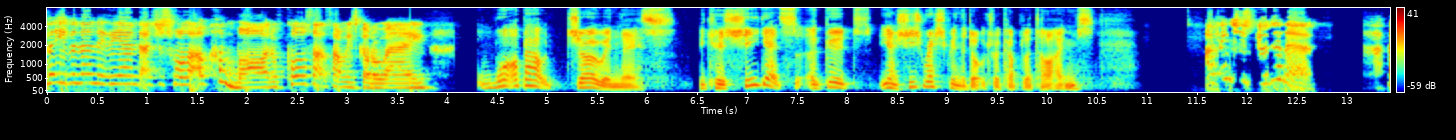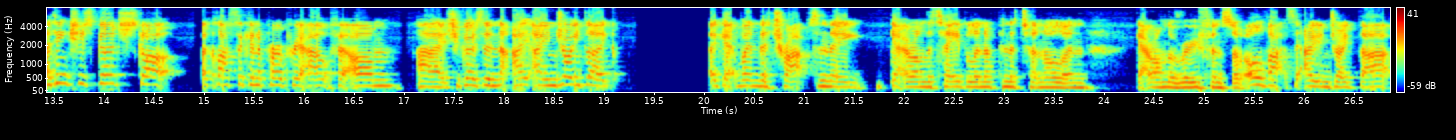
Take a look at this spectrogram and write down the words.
But even then, at the end, I just thought, like, oh, come on. Of course, that's how he's got away. What about Jo in this? Because she gets a good, you know, she's rescuing the Doctor a couple of times. I think she's good in it. I think she's good. She's got a classic inappropriate outfit on. Uh, she goes in. I, I enjoyed like I get when they're trapped and they get her on the table and up in the tunnel and get her on the roof and stuff. Oh, All that I enjoyed that.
